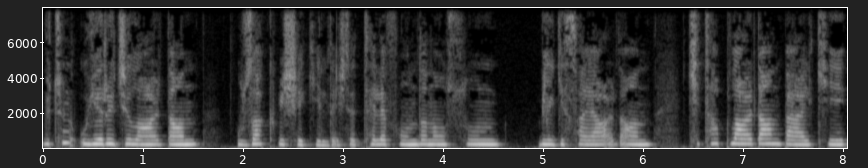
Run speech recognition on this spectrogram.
Bütün uyarıcılardan uzak bir şekilde işte telefondan olsun, bilgisayardan, kitaplardan belki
